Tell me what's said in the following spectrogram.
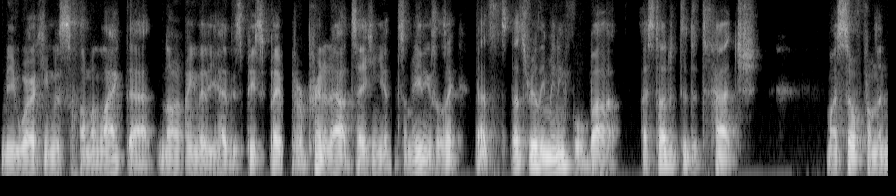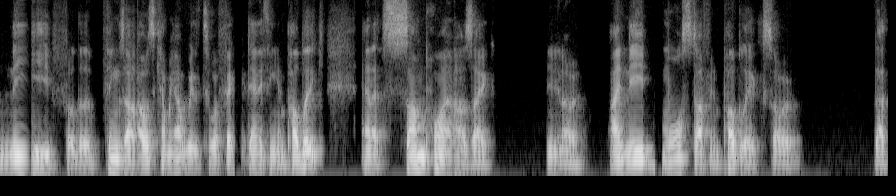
me working with someone like that, knowing that he had this piece of paper printed out, taking it to meetings, I was like, that's that's really meaningful. But I started to detach myself from the need for the things I was coming up with to affect anything in public. And at some point, I was like, you know, I need more stuff in public. So that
